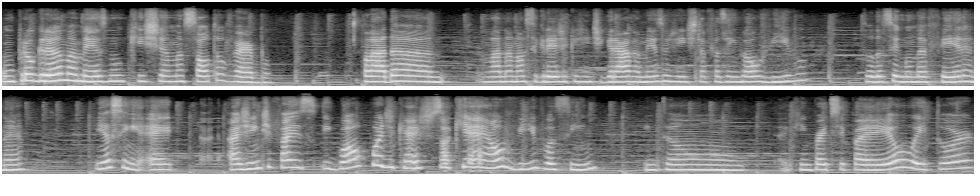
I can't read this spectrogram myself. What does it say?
um programa mesmo que chama Solta o Verbo. Lá, da, lá na nossa igreja que a gente grava mesmo, a gente está fazendo ao vivo, toda segunda-feira, né? E assim, é, a gente faz igual podcast, só que é ao vivo, assim. Então, quem participa é eu, o Heitor,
